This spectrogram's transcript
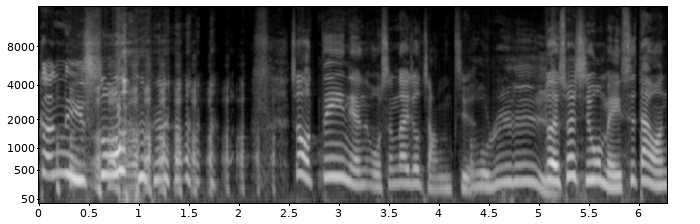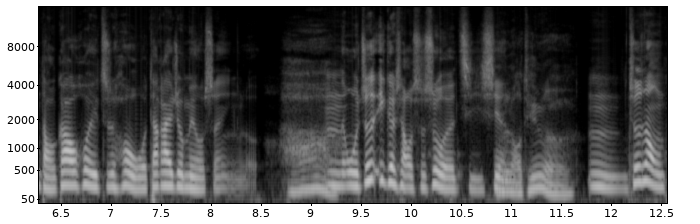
跟你说，所以我第一年我声带就长茧。Oh, really? 对，所以其实我每一次带完祷告会之后，我大概就没有声音了。啊，嗯，我觉得一个小时是我的极限。老天鹅，嗯，就是那种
